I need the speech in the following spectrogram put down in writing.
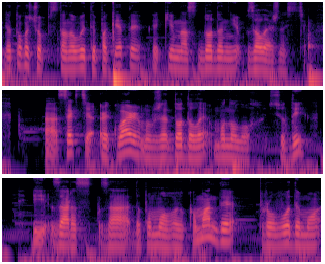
для того, щоб встановити пакети, які в нас додані в залежності. Секція Require ми вже додали монолог сюди. І зараз за допомогою команди проводимо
